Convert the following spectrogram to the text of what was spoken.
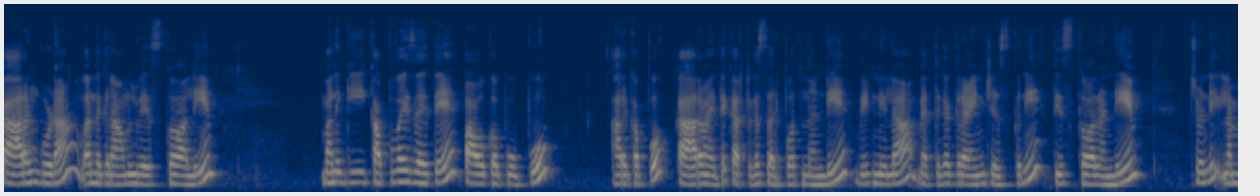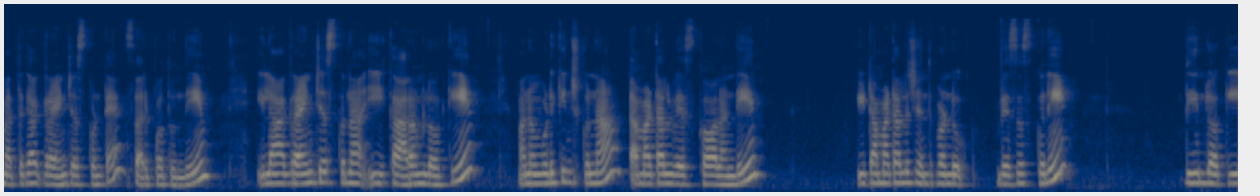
కారం కూడా వంద గ్రాములు వేసుకోవాలి. మనకి కప్పు వైజ్ అయితే పావు కప్పు ఉప్పు అరకప్పు కారం అయితే కరెక్ట్గా సరిపోతుందండి. వీటిని ఇలా మెత్తగా గ్రైండ్ చేసుకుని తీసుకోవాలండి. చూడండి ఇలా మెత్తగా గ్రైండ్ చేసుకుంటే సరిపోతుంది. ఇలా గ్రైండ్ చేసుకున్న ఈ కారంలోకి మనం ఉడికించుకున్న టమాటాలు వేసుకోవాలండి. ఈ టమాటాలు చింతపండు వేసేసుకుని దీనిలోకి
